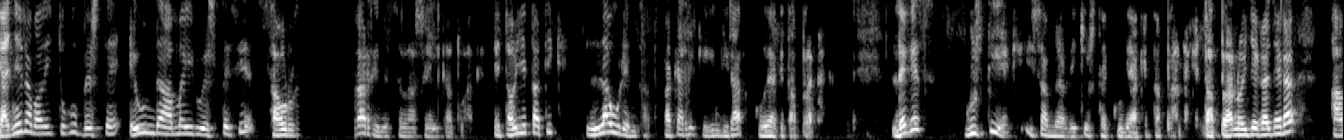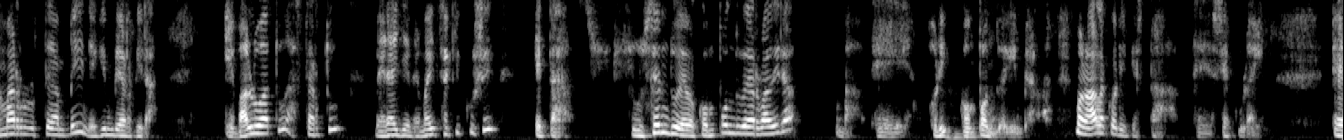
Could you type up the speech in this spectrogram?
Gainera baditugu beste eunda amairu espezie zaurgarri bezala zeilkatuak. Eta horietatik laurentzat bakarrik egin dira kudeak eta planak. Legez, guztiek izan behar dituzte kudeak eta planak. Eta plan horiek gainera, amar urtean behin egin behar dira. Ebaluatu, aztertu, beraien emaitzak ikusi, eta zuzendu edo konpondu behar badira, ba, e, hori konpondu egin behar da. Bueno, alakorik ez da e, sekulain. E,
